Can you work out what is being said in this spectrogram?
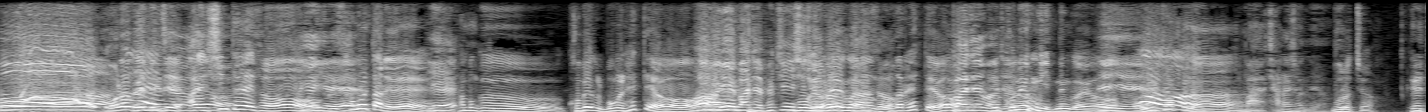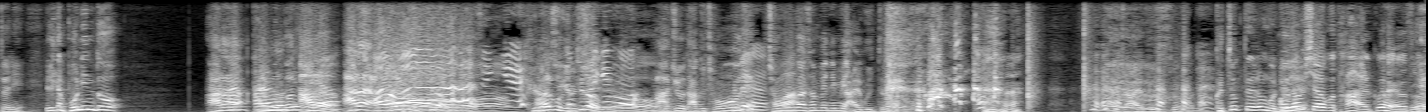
우와. 뭐라고 했는지 네. 아니 신타에서 예, 예. 그 3월 달에 예. 한번 그 고백을 몸을 했대요. 아, 예, 맞아요. 백진희 씨 뭐 저희 방송 관한 나와서. 뭔가를 했대요. 맞아요, 맞아요. 그 내용이 있는 거예요. 예, 예. 옳았구나. 와, 잘하셨네요. 물었죠. 그랬더니, 일단 본인도 알아요? 아, 닮은 알고 건? 계세요? 알아요. 알아요. 아, 알고 있더라고요. 신기해. 그렇지, 알고 있더라고요. 맞아. 나도 정원, 근데- 정원관 선배님이 알고 있더라고요. 맞아, 알고 있어. 나. 그쪽들은 뭐 어, 류담 예. 씨하고 다 알 거예요. 서로.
